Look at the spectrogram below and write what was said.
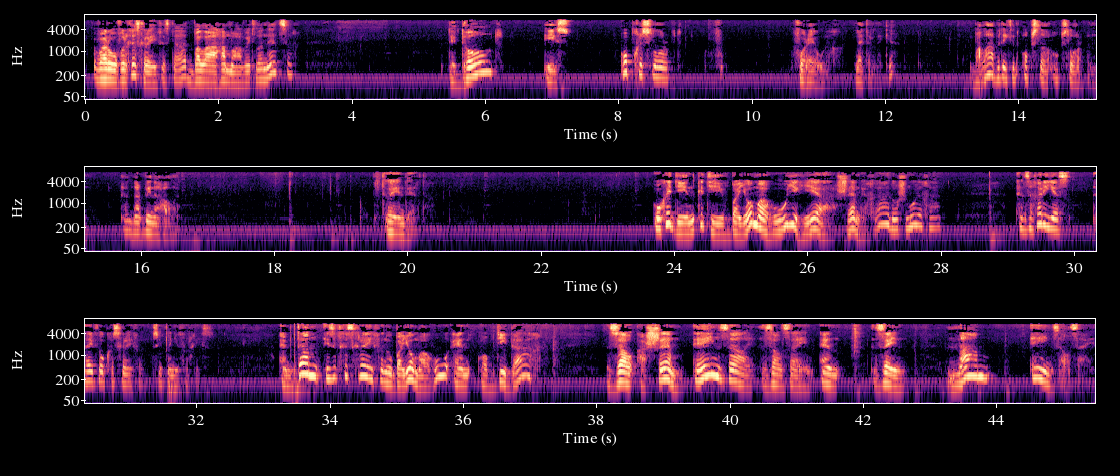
waarover geschreven staat, Bala Hamavit Lanetzer, de dood is opgeslorpt voor eeuwig, letterlijk, ja. Bala betekent opsla, opslorpen, naar binnen halen. 32. Uchedin ketiv bayoma hu yehia shem echad ushmu echad. En Zacharias heeft ook geschreven, als ik me niet vergis. En dan is het geschreven, op bayoma hu, en op die dag zal Hashem één zal zijn, en zijn naam één zal zijn.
